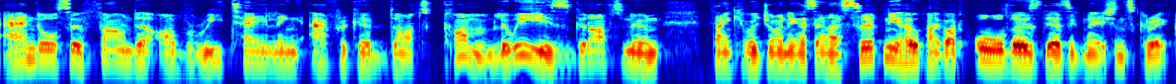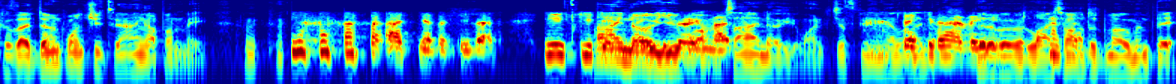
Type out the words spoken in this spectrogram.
and also founder of retailingafrica.com. Louise, good afternoon. Thank you for joining us. And I certainly hope I got all those designations correct because I don't want you to hang up on me. I'd never do that. Yes, you did. I know Thank you, very won't. I know you won't. Just being a Thank you for light, having bit of a light-hearted moment there.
